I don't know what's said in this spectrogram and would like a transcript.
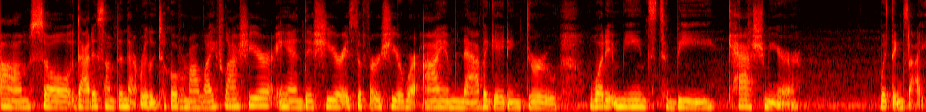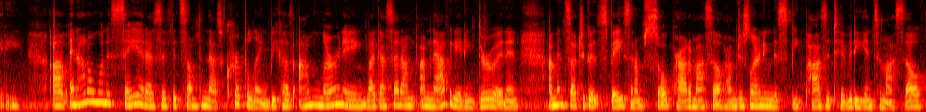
um, so that is something that really took over my life last year. And this year is the first year where I am navigating through what it means to be Cashmere with anxiety. Um, and I don't want to say it as if it's something that's crippling because I'm learning, like I said, I'm, I'm navigating through it and I'm in such a good space and I'm so proud of myself. I'm just learning to speak positivity into myself.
